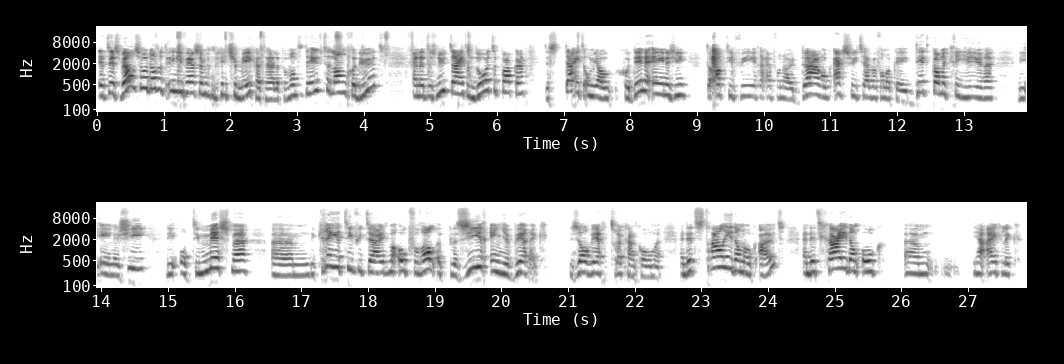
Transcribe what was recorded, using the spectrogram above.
het is wel zo dat het universum een beetje mee gaat helpen. Want het heeft te lang geduurd. En het is nu tijd om door te pakken. Het is tijd om jouw godinnenenergie te activeren. En vanuit daar ook echt zoiets hebben van oké, dit kan ik creëren. Die energie, die optimisme, um, die creativiteit. Maar ook vooral het plezier in je werk zal weer terug gaan komen. En dit straal je dan ook uit. En dit ga je dan ook um, ja, eigenlijk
